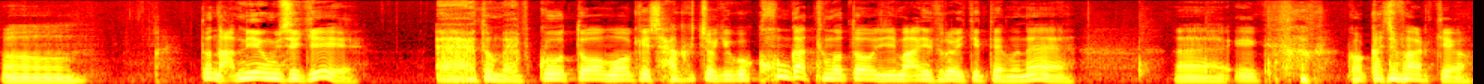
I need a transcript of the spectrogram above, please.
어, 또 남미 음식이 에, 또 맵고 또 뭐 이렇게 자극적이고 콩 같은 것도 많이 들어있기 때문에 에, 이, 거기까지만 할게요.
